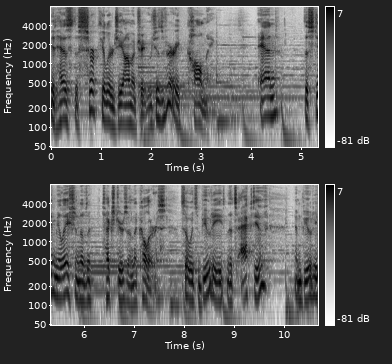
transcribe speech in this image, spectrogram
It has the circular geometry, which is very calming, and the stimulation of the textures and the colors. So it's beauty that's active and beauty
